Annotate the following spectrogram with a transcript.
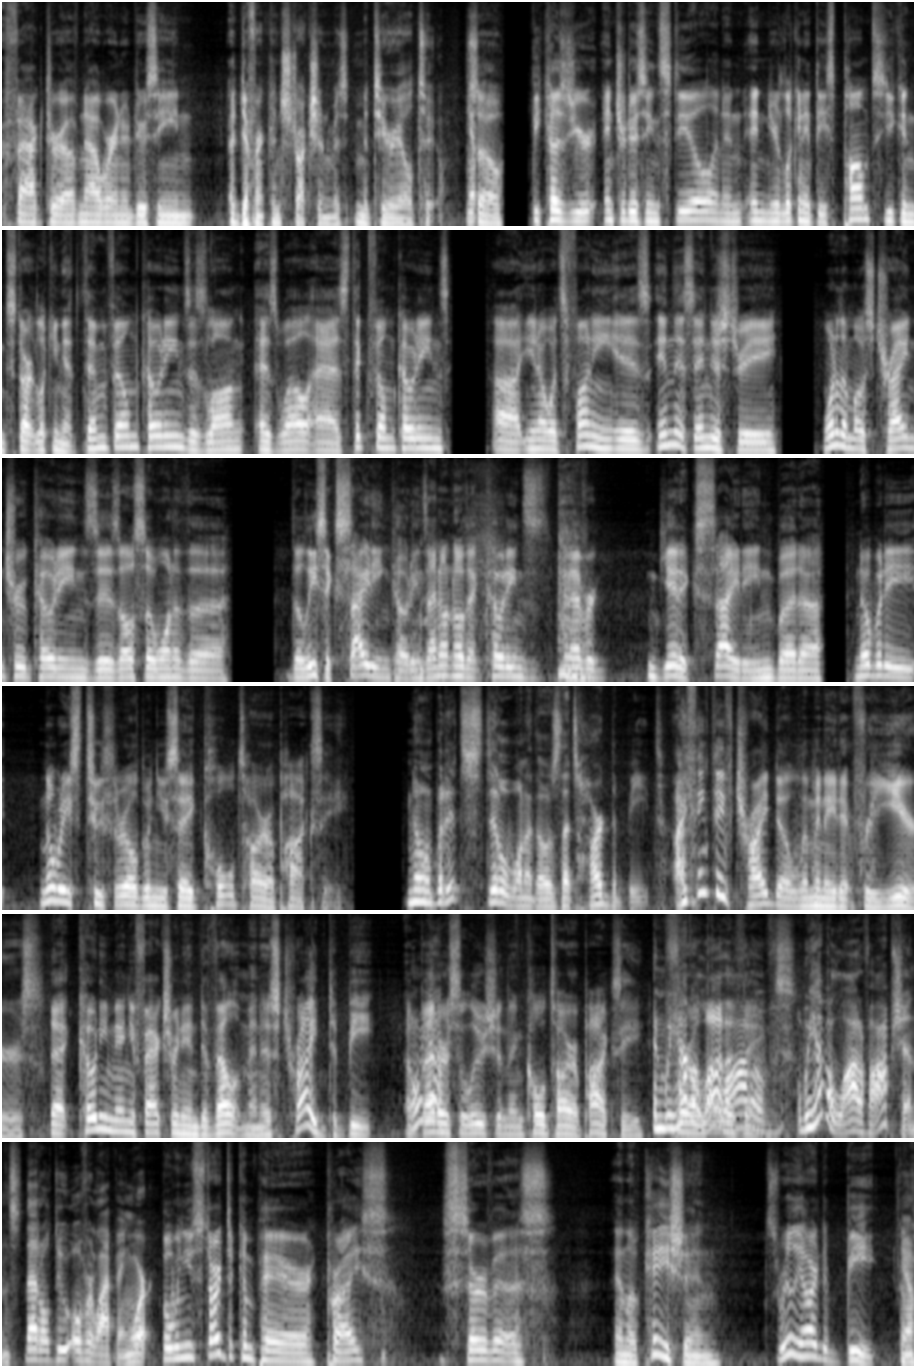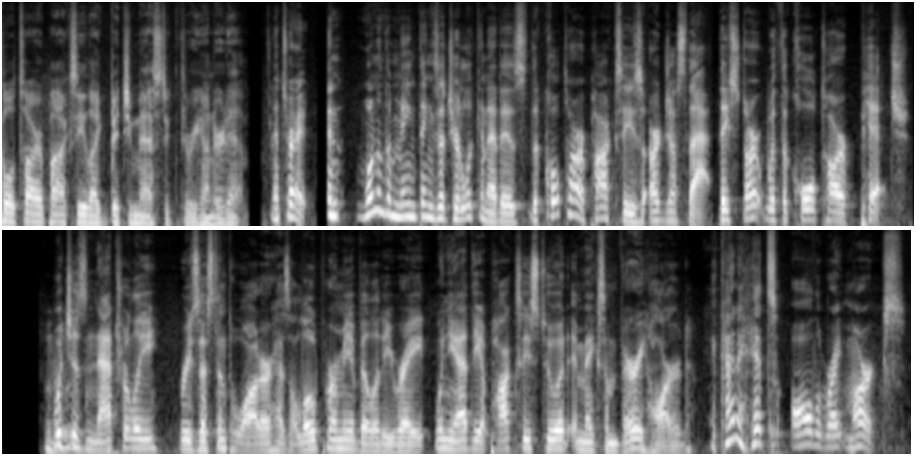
factor of now we're introducing a different construction material too. Yep. So because you're introducing steel and, and and you're looking at these pumps, you can start looking at thin film coatings as long as well as thick film coatings. Uh, you know what's funny is in this industry, one of the most tried and true coatings is also one of the the least exciting coatings. I don't know that coatings can ever get exciting, but uh, nobody nobody's too thrilled when you say coal tar epoxy. No, but it's still one of those that's hard to beat. I think they've tried to eliminate it for years. That coating manufacturing and development has tried to beat a Oh, yeah. better solution than coal tar epoxy. And we for have a, lot, of of, things. we have a lot of options that'll do overlapping work. But when you start to compare price, service, and location, it's really hard to beat a Yeah. coal tar epoxy like Bitumastic 300M. That's right. And one of the main things that you're looking at is the coal tar epoxies are just that. They start with a coal tar pitch, mm-hmm. which is naturally resistant to water, has a low permeability rate. When you add the epoxies to it, it makes them very hard. It kind of hits all the right marks.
